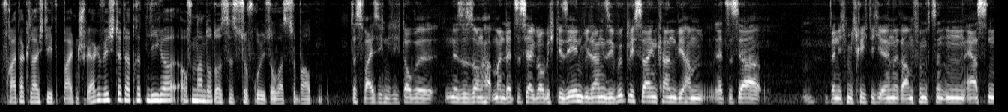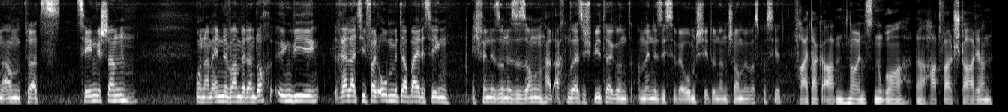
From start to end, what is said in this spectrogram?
Freitag gleich die beiden Schwergewichte der dritten Liga aufeinander oder ist es zu früh, sowas zu behaupten? Das weiß ich nicht. Ich glaube, eine Saison hat man letztes Jahr, glaube ich, gesehen, wie lange sie wirklich sein kann. Wir haben letztes Jahr, wenn ich mich richtig erinnere, am 15.01. am Platz 10 gestanden. Mhm. Und am Ende waren wir dann doch irgendwie relativ weit oben mit dabei. Deswegen, ich finde, so eine Saison hat 38 Spieltage und am Ende siehst du, wer oben steht und dann schauen wir, was passiert. Freitagabend, 19 Uhr, äh, Hartwaldstadion.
